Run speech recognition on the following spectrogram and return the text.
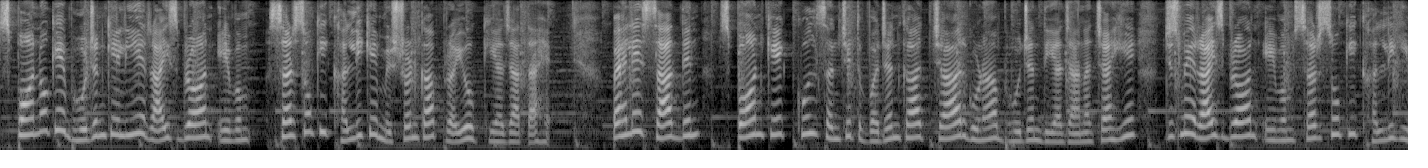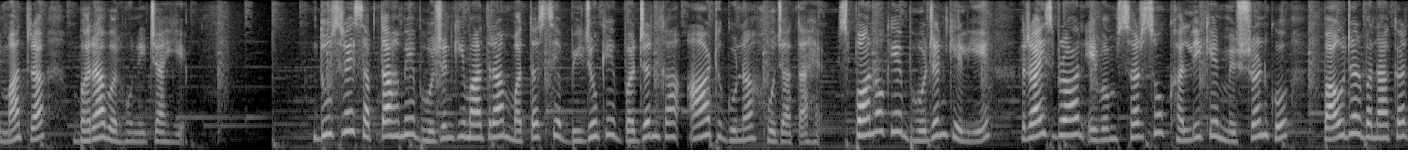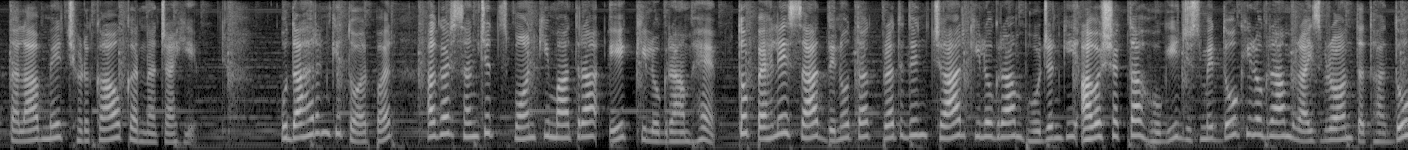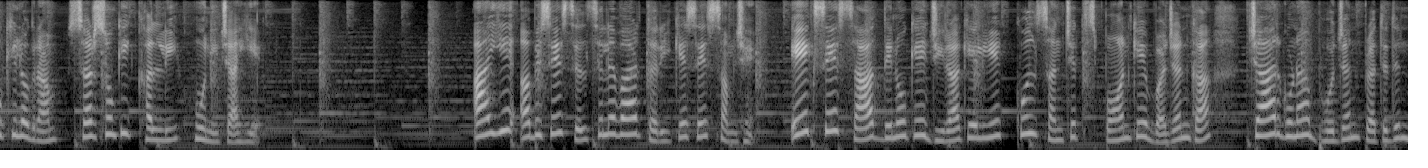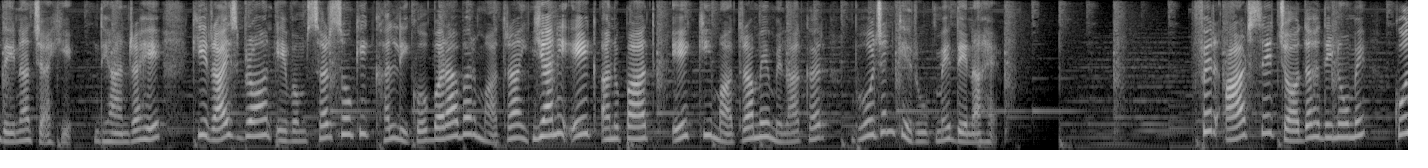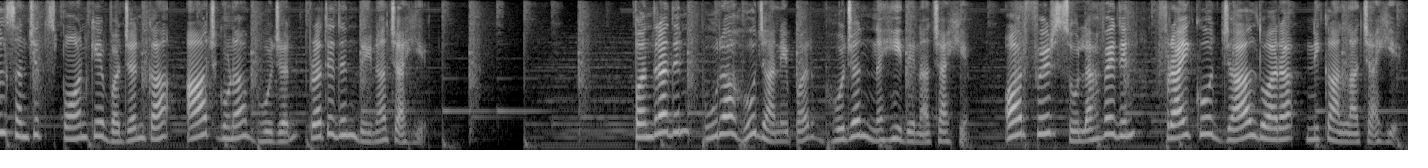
स्पॉनों के भोजन के लिए राइस ब्राउन एवं सरसों की खली के मिश्रण का प्रयोग किया जाता है। पहले सात दिन स्पॉन के कुल संचित वज़न का चार गुना भोजन दिया जाना चाहिए, जिसमें राइस ब्राउन एवं सरसों की खल्ली की मात्रा बराबर होनी चाहिए। दूसरे सप्ताह में भोजन की मात्रा मत्स्य बीजों के वज़न का आठ गुना हो जाता है। स्पॉनों के भोजन के लिए राइस ब्राउन एवं सरसों खली के मिश्रण को पाउडर बनाकर तालाब में छिड़काव करना चाहिए उदाहरण के तौर पर, अगर संचित स्पॉन की मात्रा एक किलोग्राम है तो पहले सात दिनों तक प्रतिदिन चार किलोग्राम भोजन की आवश्यकता होगी, जिसमें दो किलोग्राम राइस ब्राउन तथा दो किलोग्राम सरसों की खल्ली होनी चाहिए आइए अब इसे सिलसिलेवार तरीके से समझें। एक से सात दिनों के जीरा के लिए कुल संचित स्पॉन के वज़न का चार गुना भोजन प्रतिदिन देना चाहिए। ध्यान रहे कि राइस ब्राउन एवं सरसों की खल्ली को बराबर मात्रा, यानी एक अनुपात एक की मात्रा में मिलाकर भोजन के रूप में देना है। फिर आठ से चौदह दिनों में कुल संचित स्पॉन के वज़न का आठ गुना भोजन प्रतिदिन देना चाहिए। पंद्रह दिन पूरा हो जाने पर भोजन नहीं देना चाहिए और फिर सोलहवें दिन फ्राई को जाल द्वारा निकालना चाहिए।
